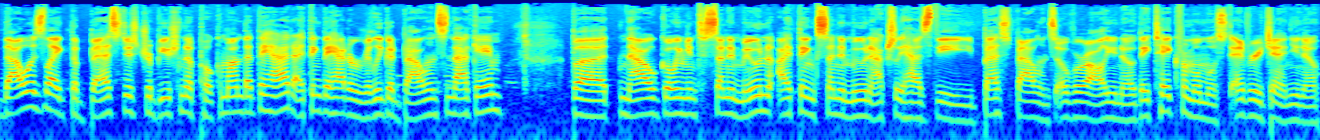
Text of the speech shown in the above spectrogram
that was like the best distribution of Pokemon that they had. I think they had a really good balance in that game. But now going into Sun and Moon, I think Sun and Moon actually has the best balance overall. You know, they take from almost every gen. You know,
